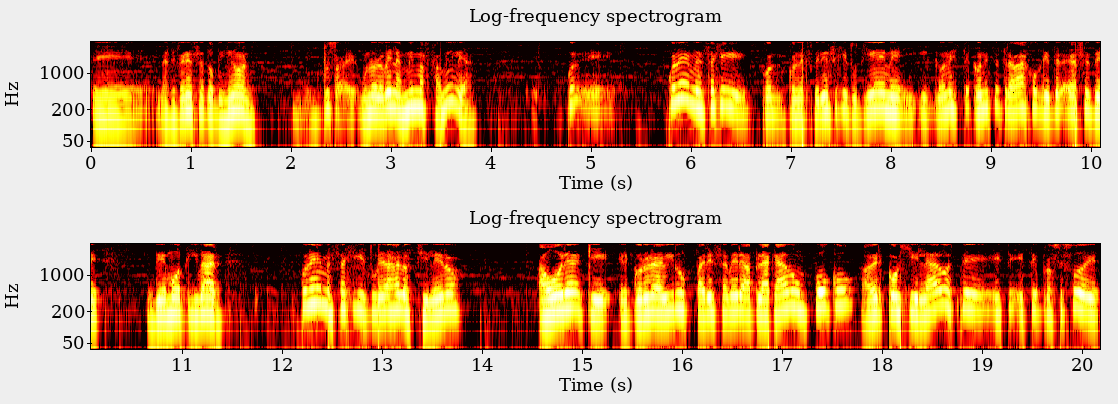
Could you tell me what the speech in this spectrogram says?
las diferencias de opinión, incluso uno lo ve en las mismas familias. ¿Cuál es el mensaje con, con, la experiencia que tú tienes y, con este con este trabajo que te haces de, motivar? ¿Cuál es el mensaje que tú le das a los chilenos ahora que el coronavirus parece haber aplacado un poco, haber congelado este este, este proceso de,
